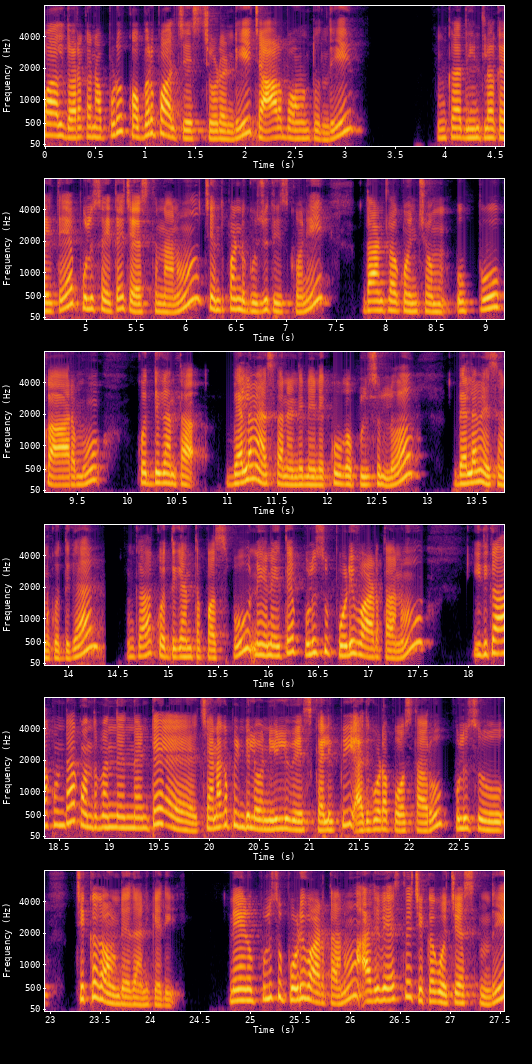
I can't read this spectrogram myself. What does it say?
పాలు దొరకనప్పుడు కొబ్బరి పాలు చేసి చూడండి చాలా బాగుంటుంది. ఇంకా దీంట్లోకి అయితే పులుసు అయితే చేస్తున్నాను. చింతపండు గుజ్జు తీసుకొని దాంట్లో కొంచెం ఉప్పు కారము కొద్దిగంత బెల్లం వేస్తానండి నేను ఎక్కువగా పులుసుల్లో. బెల్లం వేసాను కొద్దిగా. ఇంకా కొద్దిగంత పసుపు. నేనైతే పులుసు పొడి వాడతాను. ఇది కాకుండా కొంతమంది ఏంటంటే శనగపిండిలో నీళ్ళు వేసి కలిపి అది కూడా పోస్తారు. పులుసు చిక్కగా ఉండేదానికి అది. నేను పులుసు పొడి వాడతాను. అది వేస్తే చిక్కగా వచ్చేస్తుంది.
